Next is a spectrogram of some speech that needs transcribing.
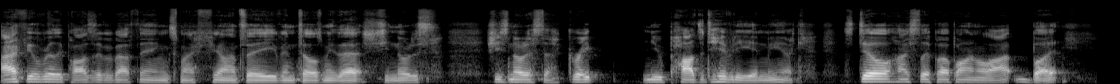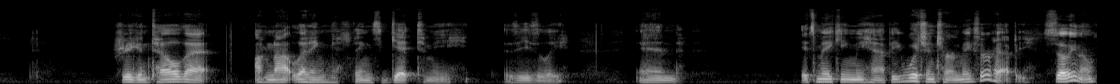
I feel really positive about things. My fiance even tells me that she noticed she's noticed a great new positivity in me. Like still I slip up on a lot, but she can tell that I'm not letting things get to me as easily. And it's making me happy, which in turn makes her happy. So, you know,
